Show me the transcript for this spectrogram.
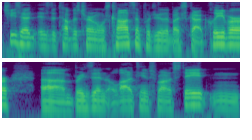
Cheesehead is the toughest tournament in Wisconsin, put together by Scott Cleaver. Um, brings in a lot of teams from out of state, and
